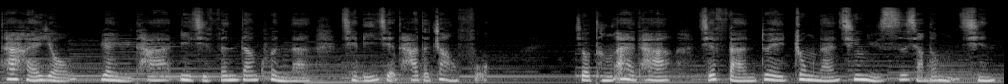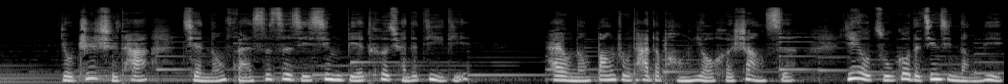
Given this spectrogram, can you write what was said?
她还有愿与她一起分担困难且理解她的丈夫，有疼爱她且反对重男轻女思想的母亲。有支持他且能反思自己性别特权的弟弟，还有能帮助他的朋友和上司，也有足够的经济能力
